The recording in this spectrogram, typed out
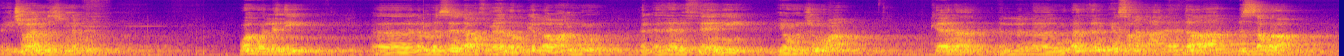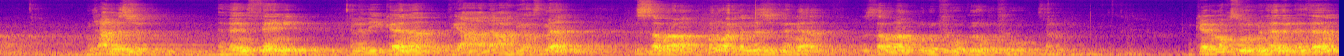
بعيد شوية عن المسجد النبوي. وهو الذي آه، لما زاد عثمان رضي الله عنه الأذان الثاني يوم الجمعة كان المؤذن يصعد على دار بالزوراء. مش على المسجد. الأذان الثاني الذي كان في على عهد عثمان بالزوراء. ولو إحنا المسجد هنا بالزوراء نقولوا فوق نقول فوق وكان المقصود من هذا الأذان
